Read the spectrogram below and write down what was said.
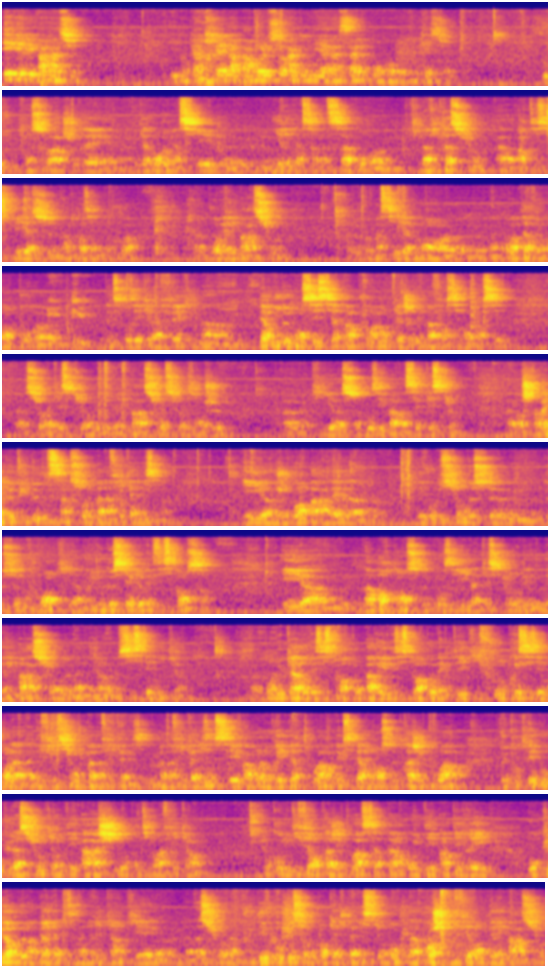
et les réparations. Et donc après, la parole sera donnée à la salle pour vos questions. Oui, bonsoir. Je voudrais également remercier le, NIR et Samassa pour euh, l'invitation à participer à ce 23e convoi euh, pour les réparations. Je remercie également euh, un co-intervenant pour l'exposé qu'elle a fait qui m'a permis de penser certains points auxquels je n'avais pas forcément pensé sur la question des réparations et sur les enjeux. Euh, qui euh, sont posées par cette question. Alors, je travaille depuis 2005 sur le panafricanisme et euh, je vois en parallèle l'évolution de ce, de ce mouvement qui a plus de deux siècles d'existence et l'importance de poser la question des, réparations de manière systémique dans le cadre des histoires comparées, des histoires connectées qui font précisément la, définition du panafricanisme. Le panafricanisme, c'est vraiment le répertoire d'expériences, de trajectoires de toutes les populations qui ont été arrachées au continent africain, qui ont connu différentes trajectoires. Certains ont été intégrés au cœur de l'impérialisme américain, qui est euh, la nation la plus développée sur le plan capitaliste, qui ont donc une approche différente des réparations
